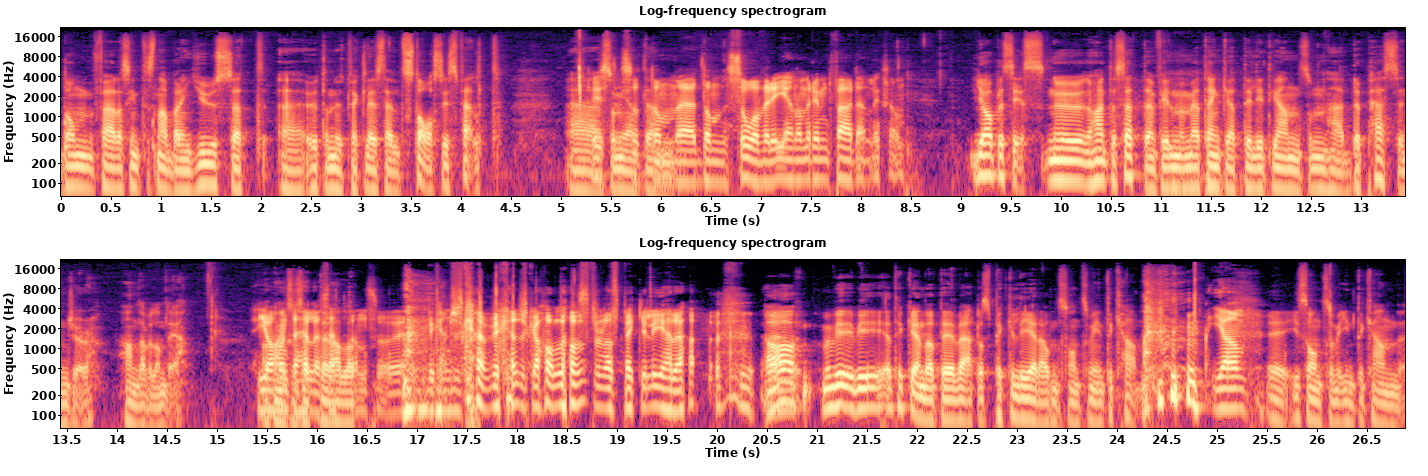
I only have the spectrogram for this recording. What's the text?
De färdas inte snabbare än ljuset utan utvecklar istället stasisfält. Just som det, så att egentligen- de, de sover igenom rymdfärden liksom. Ja, precis. Nu har jag inte sett den filmen, men jag tänker att det är lite grann som den här The Passenger. Handlar väl om det. Jag har inte heller sett alla- den, så vi kanske, ska, vi kanske ska hålla oss från att spekulera. Ja, men vi, vi, jag tycker ändå att det är värt att spekulera om sånt som vi inte kan. Ja, Eh, I sånt som vi inte kan eh,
